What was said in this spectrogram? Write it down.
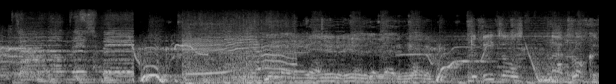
De Beatles uh, naar blokken.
